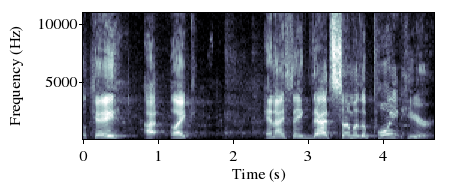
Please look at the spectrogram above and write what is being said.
Okay? I like and I think that's some of the point here.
